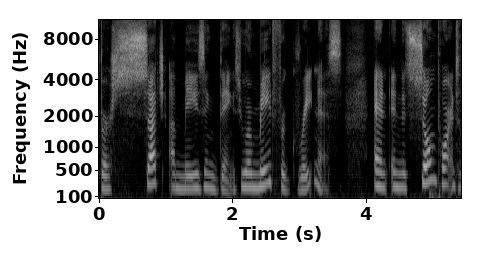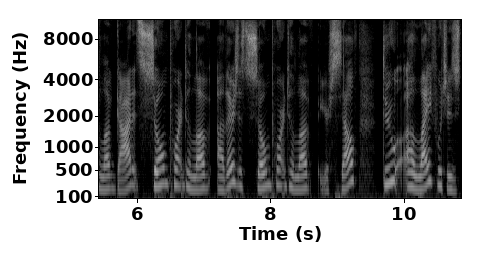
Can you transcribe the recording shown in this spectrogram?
for such amazing things. You are made for greatness. And and it's so important to love God. It's so important to love others. It's so important to love yourself through a life which is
